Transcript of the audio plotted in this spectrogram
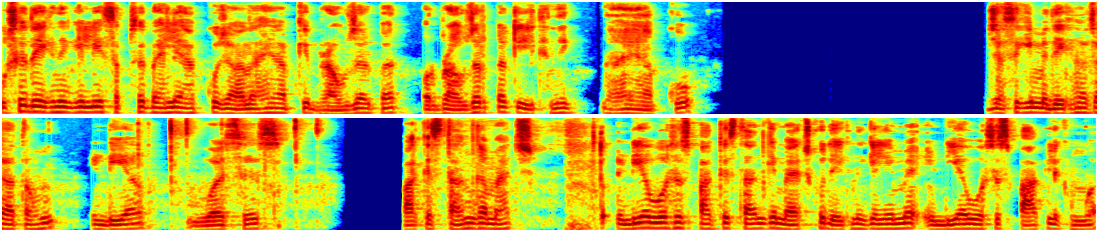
उसे देखने के लिए सबसे पहले आपको जाना है आपके ब्राउज़र पर और ब्राउज़र पर लिखने है आपको जैसे कि मैं देखना चाहता हूँ इंडिया वर्सेस पाकिस्तान का मैच तो इंडिया वर्सेस पाकिस्तान के मैच को देखने के लिए मैं इंडिया वर्सेस पाक लिखूँगा।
